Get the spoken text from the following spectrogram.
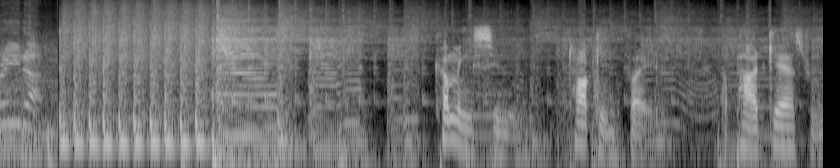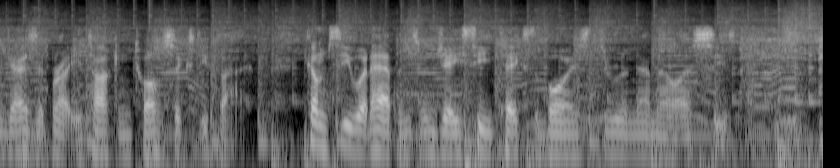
Arena. Coming soon, Talking Fire, a podcast from guys that brought you Talking 1265. Come see what happens when JC takes the boys through an MLS season.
